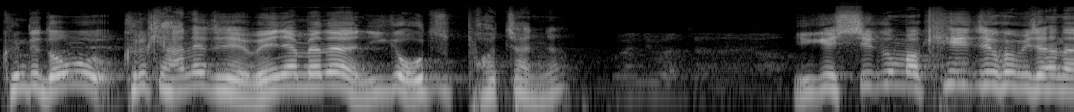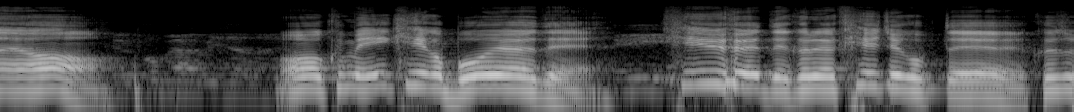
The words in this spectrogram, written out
근데 너무 그렇게 안 해도 돼. 왜냐면은 이게 어디서 벗지 않냐? 이게 시그마 K 제곱이잖아요. 어, 그럼 AK가 뭐여야 돼? K. K여야 돼. 그래야 K 제곱 돼. 그래서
